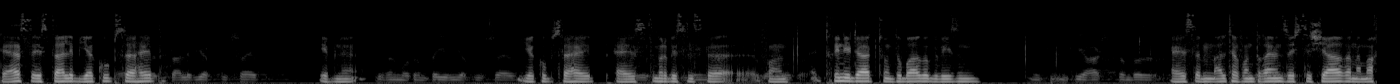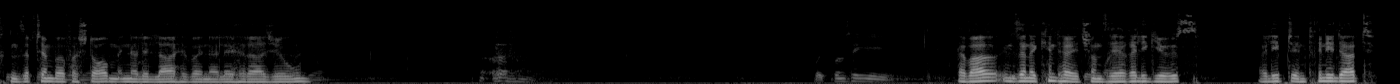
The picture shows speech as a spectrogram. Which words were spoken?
Der erste ist Talib Yaqub Sahib, Ibn Jakub Sahib. Er ist Oberbisminister äh, von Trinidad und Tobago gewesen. Er ist im Alter von 63 Jahren am 8. September verstorben. Inna lillahi wa inna ilaihi raji'un. Er war in seiner Kindheit schon sehr religiös. Er lebte in Trinidad.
